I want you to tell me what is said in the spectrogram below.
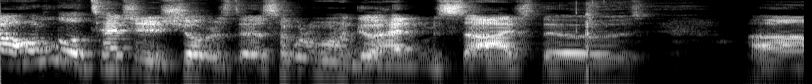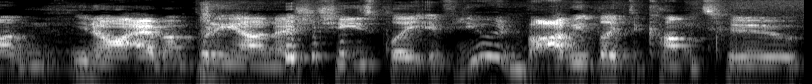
hold a little tension in his shoulders though, so I'm gonna want to go ahead and massage those. Um, you know, I'm, I'm putting out a nice cheese plate. If you and Bobby'd like to come too,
